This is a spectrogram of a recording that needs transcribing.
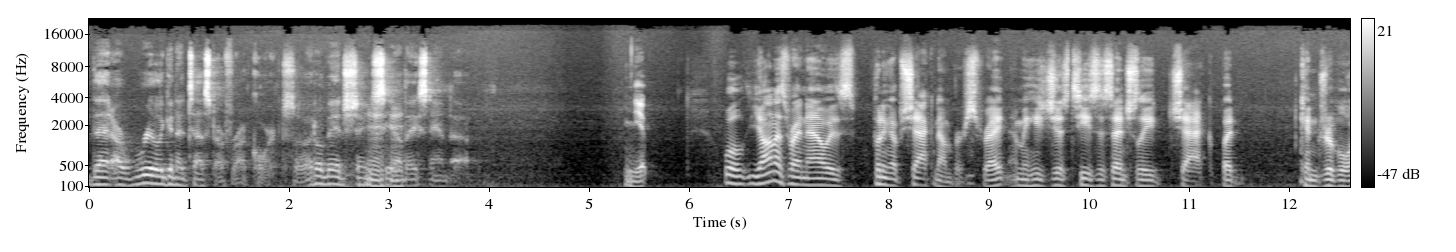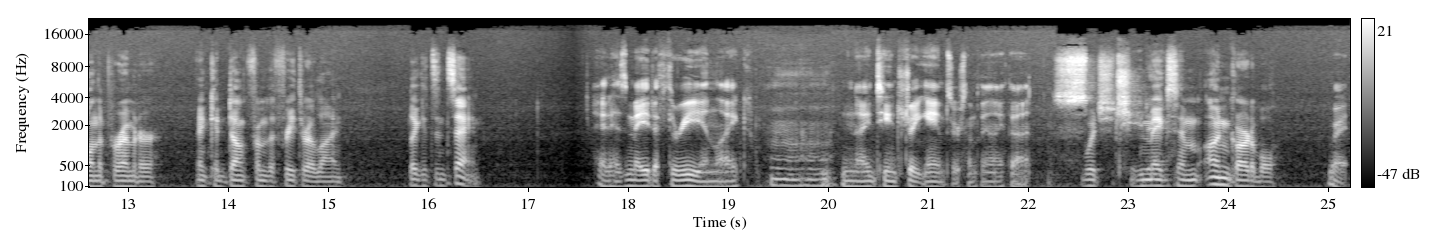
that are really going to test our front court. So it'll be interesting to see how they stand up. Yep. Well, Giannis right now is putting up Shaq numbers, right? I mean, he's just he's essentially Shaq, but can dribble on the perimeter and can dunk from the free throw line. Like it's insane. It has made a three in like Mm-hmm. 19 straight games or something like that. which Cheating. makes him unguardable. Right.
